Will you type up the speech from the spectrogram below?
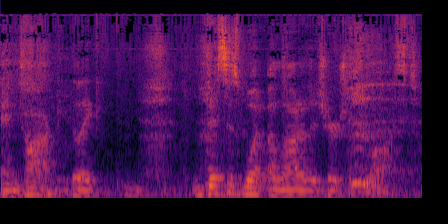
and talk, like this is what a lot of the church has lost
